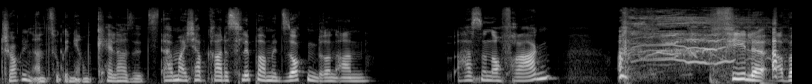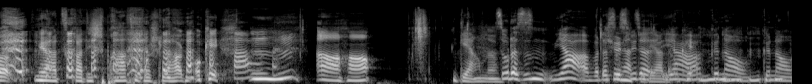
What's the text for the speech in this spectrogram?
Jogginganzug in ihrem Keller sitzt. Hör mal, ich habe gerade Slipper mit Socken drin an. Hast du noch Fragen? Viele, aber mir hat es gerade die Sprache verschlagen. Okay, mhm, aha, gerne. So, das ist ein, ja, aber das ist wieder, ja, okay. Mhm, genau, genau.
